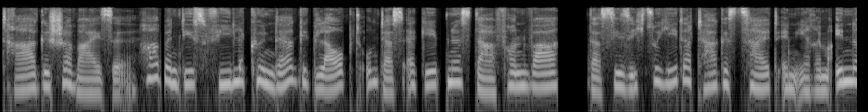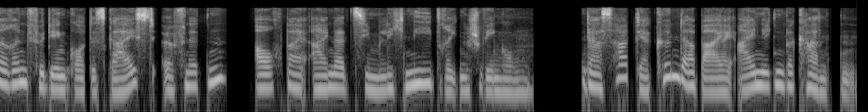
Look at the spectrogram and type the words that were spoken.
Tragischerweise haben dies viele Künder geglaubt und das Ergebnis davon war, dass sie sich zu jeder Tageszeit in ihrem Inneren für den Gottesgeist öffneten, auch bei einer ziemlich niedrigen Schwingung. Das hat der Künder bei einigen bekannten,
